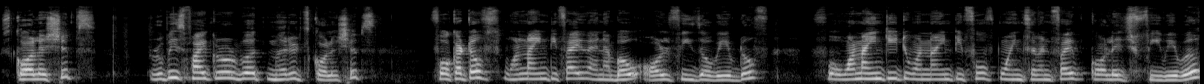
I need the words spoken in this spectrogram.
Scholarships Rupees 5 crore worth merit scholarships. For cutoffs 195 and above, all fees are waived off. For 190 to 194.75, college fee waiver.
